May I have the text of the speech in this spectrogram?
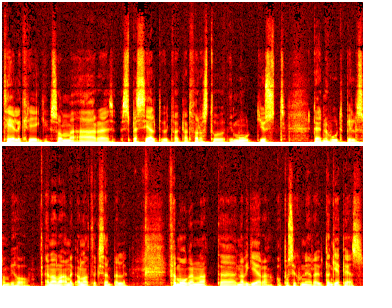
Telekrig som är speciellt utvecklat för att stå emot just den hotbild som vi har. En annan, annat exempel, förmågan att navigera och positionera utan GPS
